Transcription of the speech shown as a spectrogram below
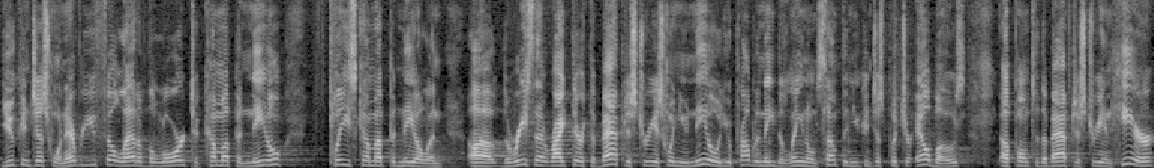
You can just, whenever you feel led of the Lord, to come up and kneel. Please come up and kneel. And uh, the reason that right there at the baptistry is when you kneel, you probably need to lean on something. You can just put your elbows up onto the baptistry. And here,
